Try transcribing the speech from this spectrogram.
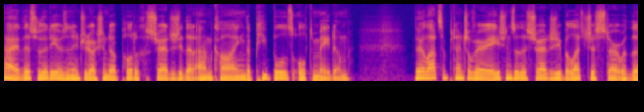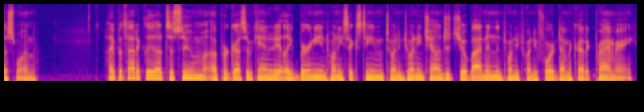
Hi, this video is an introduction to a political strategy that I'm calling the People's Ultimatum. There are lots of potential variations of this strategy, but let's just start with this one. Hypothetically, let's assume a progressive candidate like Bernie in 2016 and 2020 challenges Joe Biden in the 2024 Democratic primary.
